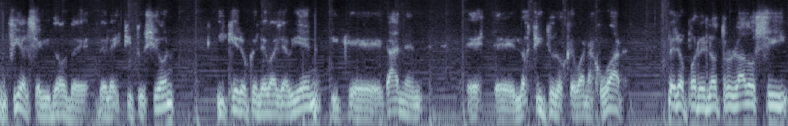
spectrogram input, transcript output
un fiel seguidor de, la institución y quiero que le vaya bien y que ganen este, los títulos que van a jugar. Pero por el otro lado sí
